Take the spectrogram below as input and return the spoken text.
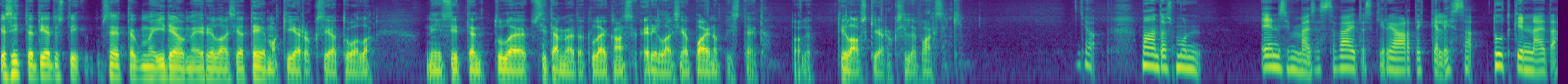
Ja sitten tietysti se, että kun me ideoimme erilaisia teemakierroksia tuolla, niin sitten tulee, sitä myötä tulee myös erilaisia painopisteitä tuolle tilauskierroksille varsinkin. Joo. Mä oon tuossa mun ensimmäisessä väitöskirja-artikkelissa tutkin näitä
